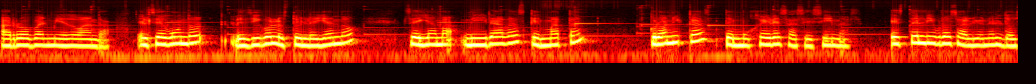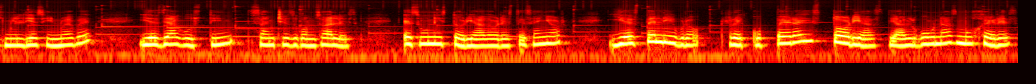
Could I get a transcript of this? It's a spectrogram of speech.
arroba el miedo anda. El segundo, les digo, lo estoy leyendo, se llama Miradas que matan, crónicas de mujeres asesinas. Este libro salió en el 2019 y es de Agustín Sánchez González. Es un historiador este señor y este libro recupera historias de algunas mujeres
